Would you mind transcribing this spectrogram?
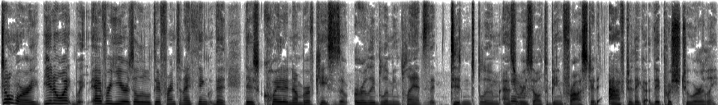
don't worry. You know what? Every year is a little different, and I think that there's quite a number of cases of early blooming plants that didn't bloom as a result of being frosted after they got they pushed too early.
